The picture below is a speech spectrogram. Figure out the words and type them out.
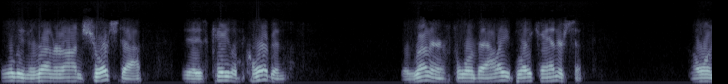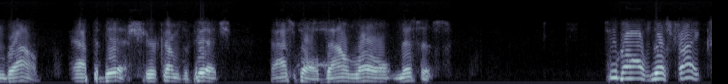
Holding the runner on shortstop is Caleb Corbin. The runner for Valley, Blake Anderson. Owen Brown at the dish. Here comes the pitch. Fastball down low, misses. Two balls, no strikes.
